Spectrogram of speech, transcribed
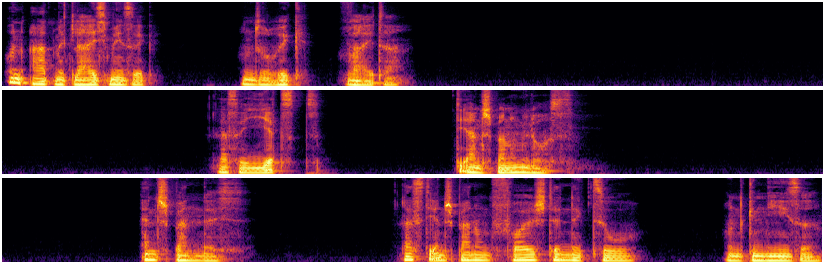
und atme gleichmäßig und ruhig weiter. Lasse jetzt die Anspannung los. Entspann dich. Lass die Entspannung vollständig zu und genieße.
